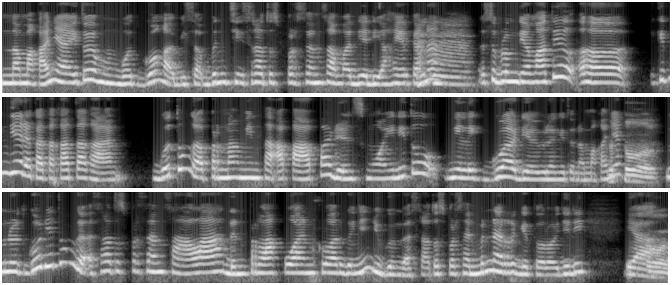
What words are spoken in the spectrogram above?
Nah makanya itu yang membuat gue nggak bisa benci 100% sama dia di akhir karena hmm. sebelum dia mati uh, dia ada kata-kata kan gue tuh nggak pernah minta apa-apa dan semua ini tuh milik gue dia bilang gitu nah makanya Betul. menurut gue dia tuh nggak 100% salah dan perlakuan keluarganya juga nggak 100% benar gitu loh jadi ya Betul.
